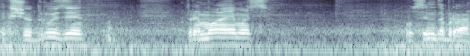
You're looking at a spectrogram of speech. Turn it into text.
Так що, друзі, тримаємось. Усім добра.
